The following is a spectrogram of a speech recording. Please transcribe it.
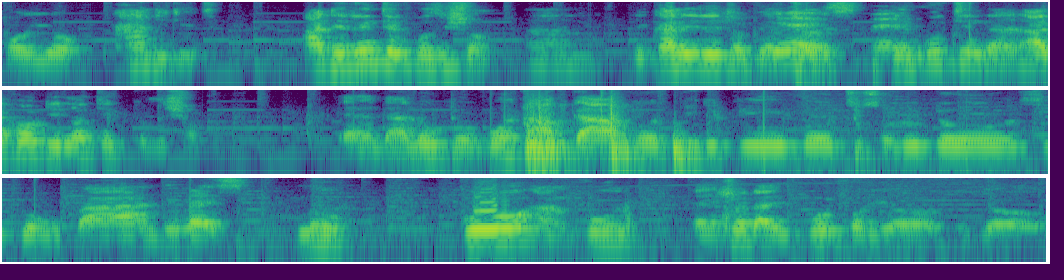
for your candidate. And they didn't take position. Mm. The candidate of your Yes, choice. yes. The good thing that Mm. IPOB did not take position. And that look, vote APGA, vote PDP, vote Soludo, Ozigbo Uba, and the rest. No. Go and vote. Ensure that you vote for your, your,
